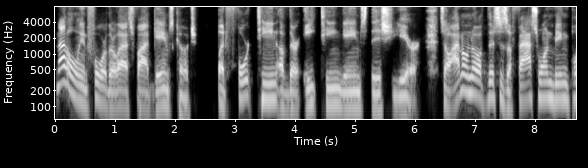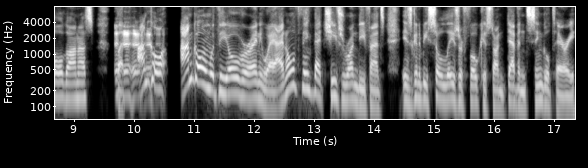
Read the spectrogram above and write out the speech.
not only in four of their last five games, coach, but 14 of their 18 games this year. So I don't know if this is a fast one being pulled on us, but I'm going I'm going with the over anyway. I don't think that Chiefs run defense is going to be so laser focused on Devin Singletary.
